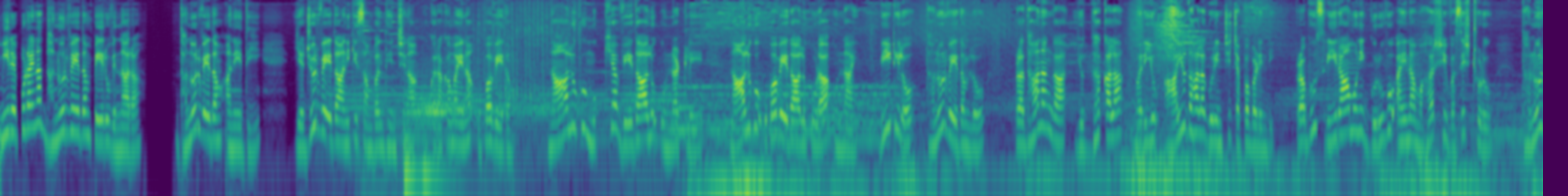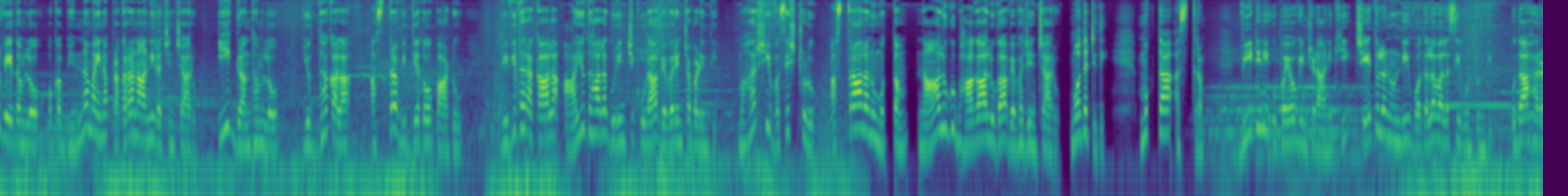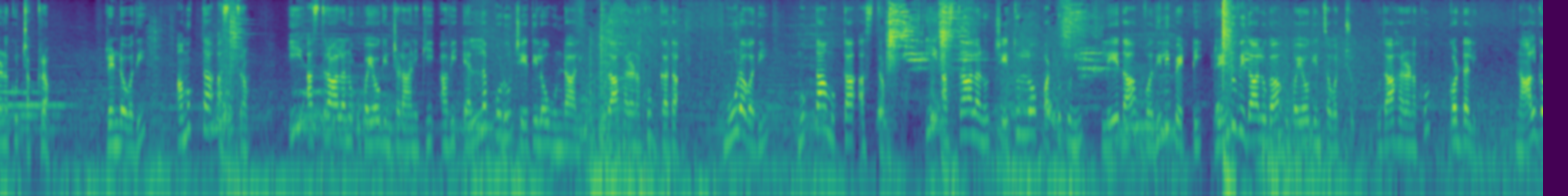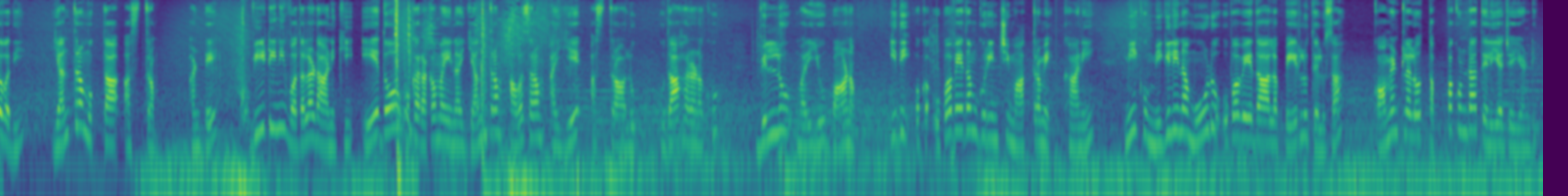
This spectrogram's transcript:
మీరెప్పుడైనా ధనుర్వేదం పేరు విన్నారా? ధనుర్వేదం అనేది యజుర్వేదానికి సంబంధించిన ఒక రకమైన ఉపవేదం. నాలుగు ముఖ్య వేదాలు ఉన్నట్లే నాలుగు ఉపవేదాలు కూడా ఉన్నాయి. వీటిలో ధనుర్వేదంలో ప్రధానంగా యుద్ధకళ మరియు ఆయుధాల గురించి చెప్పబడింది. ప్రభు శ్రీరాముని గురువు అయిన మహర్షి వశిష్ఠుడు ధనుర్వేదంలో ఒక భిన్నమైన ప్రకరణాన్ని రచించారు. ఈ గ్రంథంలో యుద్ధకళ అస్త్ర విద్యతో పాటు వివిధ రకాల ఆయుధాల గురించి కూడా వివరించబడింది. మహర్షి వశిష్ఠుడు అస్త్రాలను మొత్తం నాలుగు భాగాలుగా విభజించారు. మొదటిది ముక్త అస్త్రం. వీటిని ఉపయోగించడానికి చేతుల నుండి వదలవలసి ఉంటుంది. ఉదాహరణకు చక్రం. రెండవది అముక్త అస్త్రం. ఈ అస్త్రాలను ఉపయోగించడానికి అవి ఎల్లప్పుడూ చేతిలో ఉండాలి. ఉదాహరణకు గద. మూడవది ముక్తాముక్త అస్త్రం. ఈ అస్త్రాలను చేతుల్లో పట్టుకుని లేదా వదిలిపెట్టి రెండు విధాలుగా ఉపయోగించవచ్చు. ఉదాహరణకు గొడ్డలి. నాల్గవది యంత్రముక్త అస్త్రం. అంటే వీటిని వదలడానికి ఏదో ఒక రకమైన యంత్రం అవసరం అయ్యే అస్త్రాలు. ఉదాహరణకు విల్లు మరియు బాణం. ఇది ఒక ఉపవేదం గురించి మాత్రమే. కానీ మీకు మిగిలిన మూడు ఉపవేదాల పేర్లు తెలుసా? కామెంట్లలో తప్పకుండా తెలియజేయండి.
